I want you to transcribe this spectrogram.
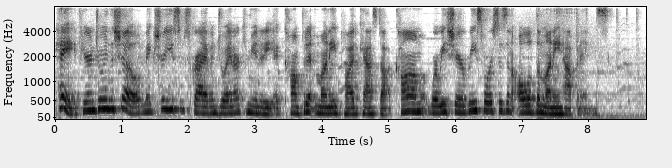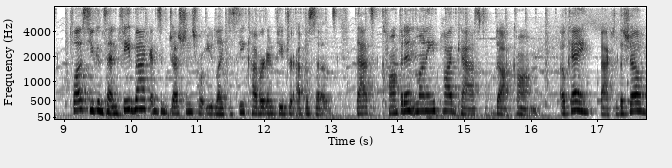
Hey, if you're enjoying the show, make sure you subscribe and join our community at confidentmoneypodcast.com, where we share resources and all of the money happenings. Plus, you can send feedback and suggestions for what you'd like to see covered in future episodes. That's confidentmoneypodcast.com. Okay, back to the show.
